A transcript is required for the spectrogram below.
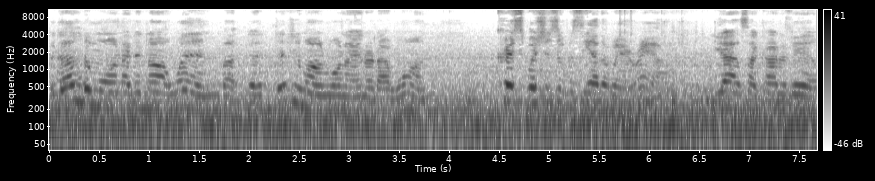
The uh-huh. Gundam one I did not win, but the Digimon one I entered, I won. Chris wishes it was the other way around, Yes, I kind of do.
